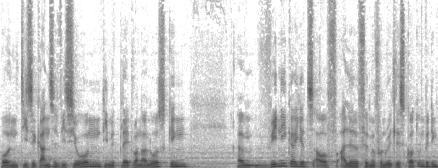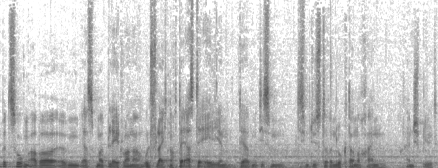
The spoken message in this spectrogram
Und diese ganze Vision, die mit Blade Runner losging, ähm, weniger jetzt auf alle Filme von Ridley Scott unbedingt bezogen, aber ähm, erstmal Blade Runner und vielleicht noch der erste Alien, der mit diesem, diesem düsteren Look da noch rein, reinspielt.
